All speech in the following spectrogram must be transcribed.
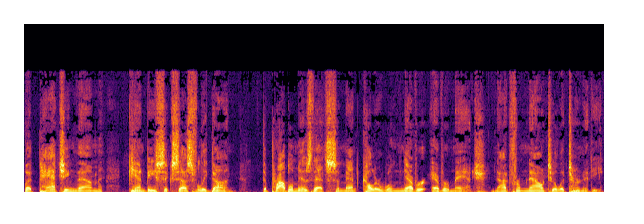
but patching them can be successfully done. The problem is that cement color will never ever match, not from now till eternity.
